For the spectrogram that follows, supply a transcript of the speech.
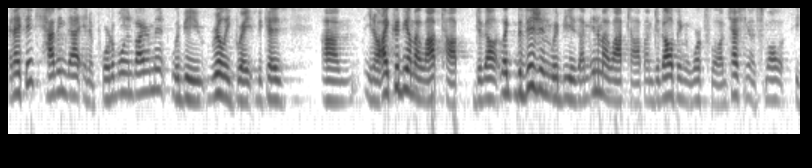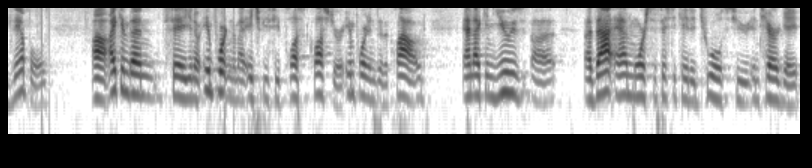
And I think having that in a portable environment would be really great because um, you know, I could be on my laptop, develop, like the vision would be is I'm in my laptop, I'm developing a workflow, I'm testing on small examples, uh, I can then say, you know, import into my HPC plus cluster, import into the cloud, and I can use uh, uh, that and more sophisticated tools to interrogate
